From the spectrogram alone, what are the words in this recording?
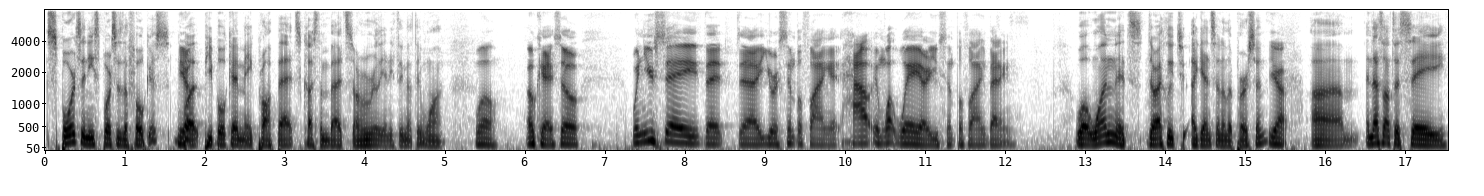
sports and esports is the focus, Yeah. but people can make prop bets, custom bets on really anything that they want. Well, okay. So when you say that uh, you're simplifying it, how? In what way are you simplifying betting? Well, one, it's directly to, against another person. Yeah. Um, and that's not to say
